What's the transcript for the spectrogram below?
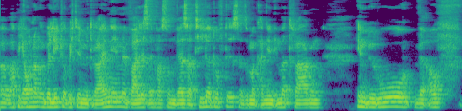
habe ich auch lange überlegt, ob ich den mit reinnehme, weil es einfach so ein versatiler Duft ist. Also man kann den immer tragen im Büro, auf,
